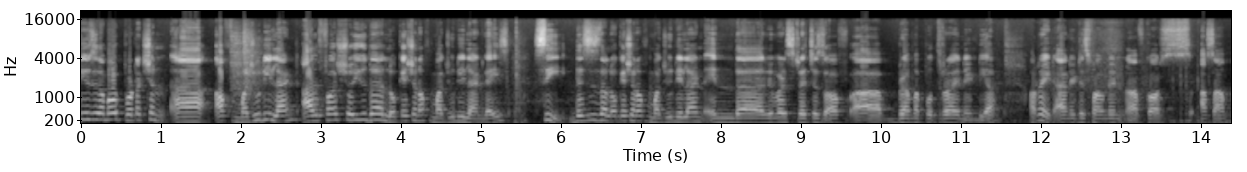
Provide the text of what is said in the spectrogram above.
news is about protection uh, of Majuli land. I'll first show you the location of Majuli land, guys. See, this is the location of Majuli land in the river stretches of uh, Brahmaputra in India. Alright, and it is found in, of course, Assam.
